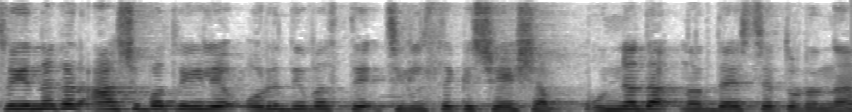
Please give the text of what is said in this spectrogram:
ശ്രീനഗർ ആശുപത്രിയിലെ ഒരു ദിവസത്തെ ചികിത്സയ്ക്ക് ശേഷം ഉന്നത നിർദ്ദേശത്തെ തുടർന്ന്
